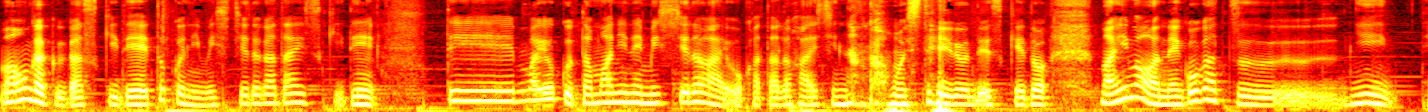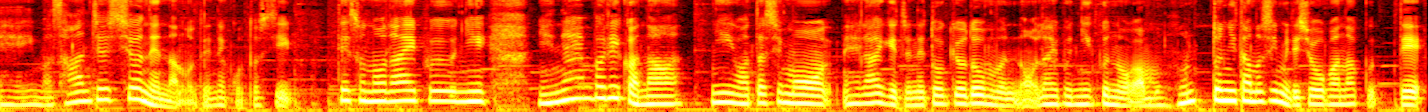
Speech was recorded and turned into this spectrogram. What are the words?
まあ、音楽が好きで、特にミスチルが大好きで、で、まあ、よくたまにね、ミスチル愛を語る配信なんかもしているんですけど、まあ、今はね、5月に、えー、今30周年なのでね、今年。でそのライブに2年ぶりかな？に私も、え来月ね東京ドームのライブに行くのがもう本当に楽しみでしょうがなくって。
